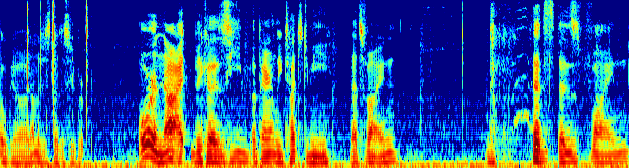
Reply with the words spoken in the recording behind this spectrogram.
Oh god, I'm gonna just start the super. Or not, because he apparently touched me. That's fine. That's that is fine.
